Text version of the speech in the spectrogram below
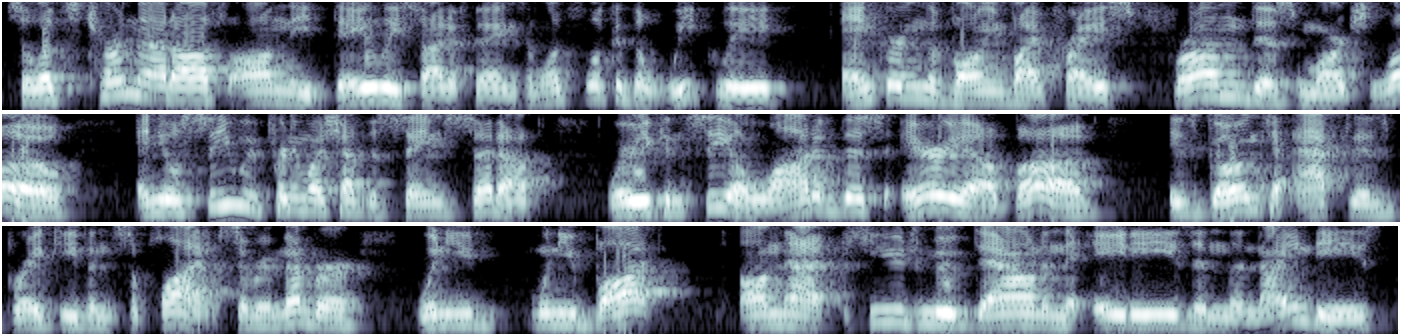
So let's turn that off on the daily side of things and let's look at the weekly anchoring the volume by price from this March low and you'll see we pretty much have the same setup where you can see a lot of this area above is going to act as break-even supply. So remember when you when you bought on that huge move down in the 80s and the 90s,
